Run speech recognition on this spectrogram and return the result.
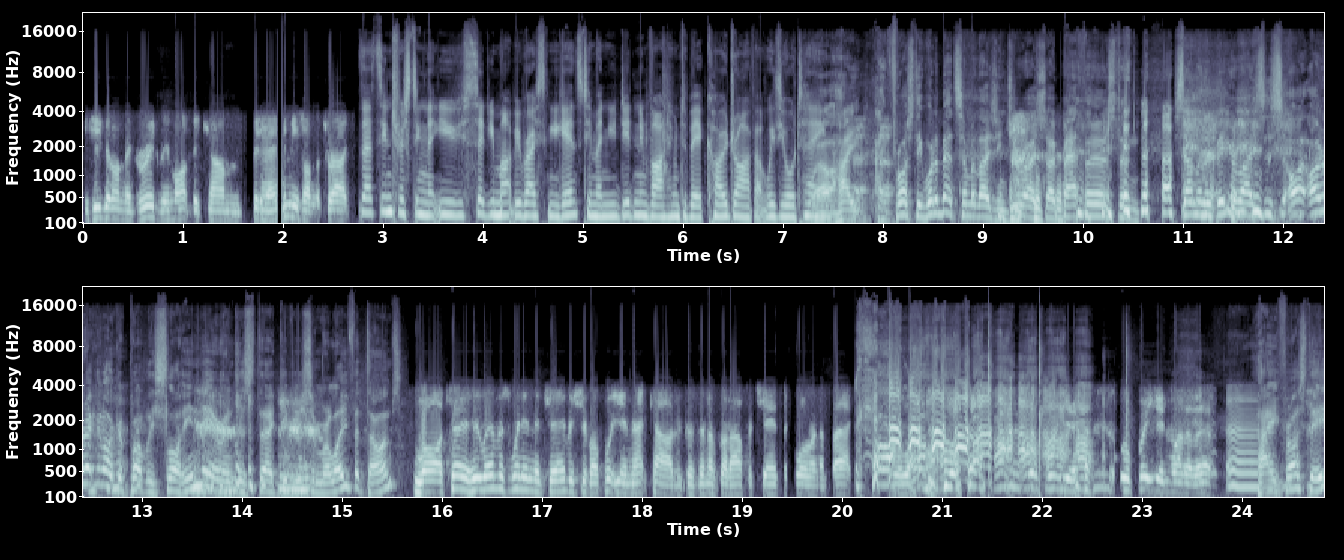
if you get on the grid, we might become a bit of enemies on the track. That's interesting that you said you might be racing against him and you didn't invite him to be a co driver with your team. Well, hey, hey, Frosty, what about some of those enduros? So Bathurst and some of the bigger races. I, I reckon I could probably slot in there and just uh, give you some relief at times. Well, I'll tell you, whoever's winning the championship, I'll put you in that car because then I've got half a chance of clawing them back. we'll, um, we'll, put you, we'll put you in one of them. Hey, Frosty,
